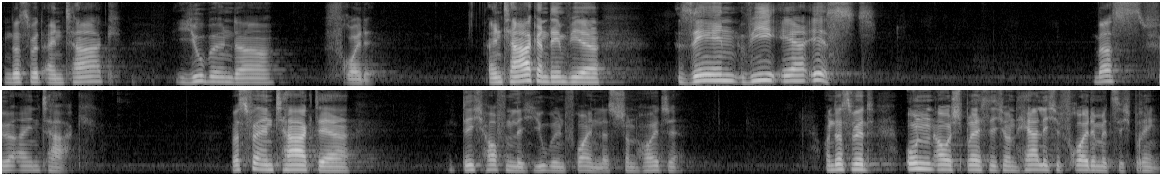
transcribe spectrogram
Und das wird ein Tag jubelnder Freude. Ein Tag, an dem wir sehen, wie er ist. Was für ein Tag. Was für ein Tag, der dich hoffentlich jubelnd freuen lässt, schon heute. Und das wird unaussprechliche und herrliche Freude mit sich bringen.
